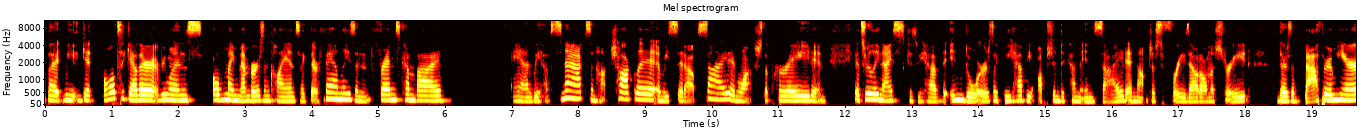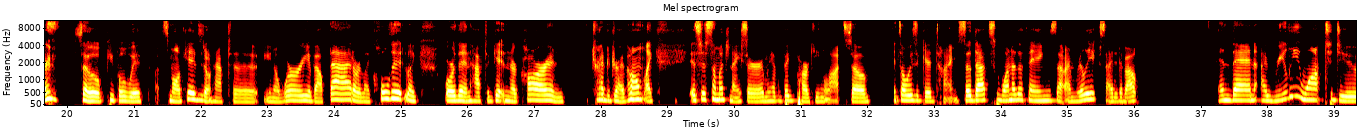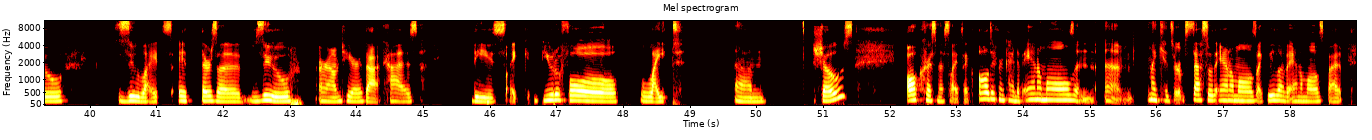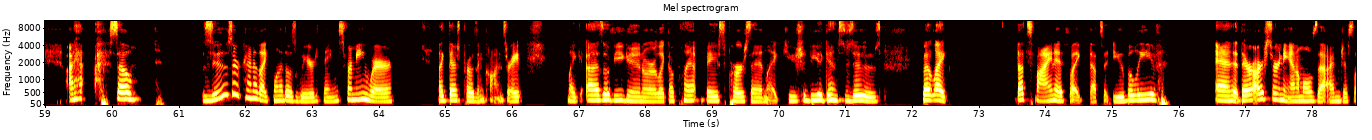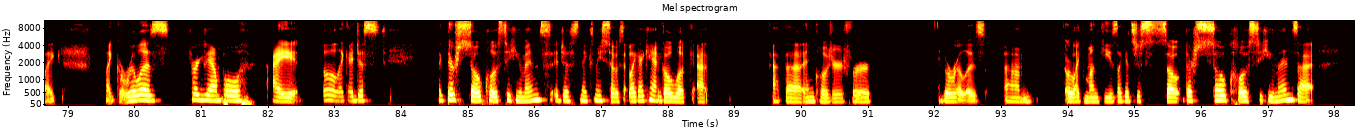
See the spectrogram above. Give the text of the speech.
but we get all together, everyone's all of my members and clients, like their families and friends come by. And we have snacks and hot chocolate and we sit outside and watch the parade. And it's really nice because we have the indoors like we have the option to come inside and not just freeze out on the street. There's a bathroom here so people with small kids don't have to you know worry about that or like hold it like or then have to get in their car and try to drive home. Like it's just so much nicer and we have a big parking lot so it's always a good time. So that's one of the things that I'm really excited about. And then I really want to do zoo lights. It there's a zoo around here that has these like beautiful light um shows all christmas lights like all different kind of animals and um my kids are obsessed with animals like we love animals but i ha- so zoos are kind of like one of those weird things for me where like there's pros and cons right? Like as a vegan or like a plant-based person like you should be against zoos but like that's fine if like that's what you believe and there are certain animals that i'm just like like gorillas for example i oh like i just like they're so close to humans. It just makes me so sad. Like i can't go look at at the enclosures for gorillas um or like monkeys. Like it's just so they're so close to humans that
